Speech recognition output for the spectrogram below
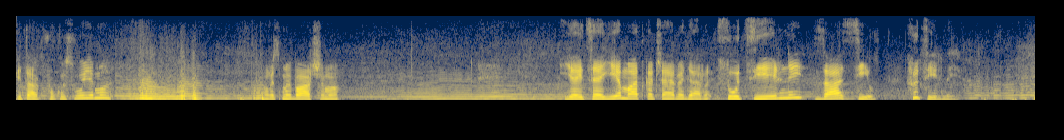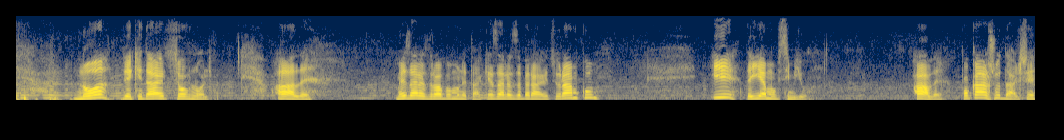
І так, фокусуємо. Ось ми бачимо. Яйце є, матка черведярна. Суцільний засів. Суцільний. Но викидають все в ноль. Але ми зараз зробимо не так. Я зараз забираю цю рамку і даємо в сім'ю. Але покажу далі.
